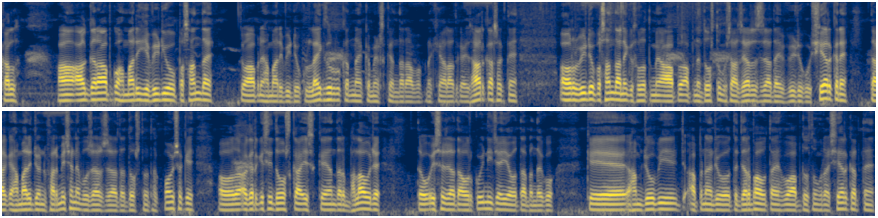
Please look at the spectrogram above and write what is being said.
कल। हाँ अगर आपको हमारी ये वीडियो पसंद है तो आपने हमारी वीडियो को लाइक ज़रूर करना है, कमेंट्स के अंदर आप अपने ख्याल का इजहार कर सकते हैं। और वीडियो पसंद आने की सूरत में आप अपने दोस्तों के साथ ज़्यादा से ज़्यादा वीडियो को शेयर करें, ताकि हमारी जो इन्फॉर्मेशन है वो ज़्यादा से ज़्यादा दोस्तों तक पहुँच सके। और अगर किसी दोस्त का इसके अंदर भला हो जाए तो इससे ज़्यादा और कोई नहीं चाहिए होता बंदे को कि हम जो भी अपना जो तजर्बा होता है वो आप दोस्तों के साथ शेयर करते हैं।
